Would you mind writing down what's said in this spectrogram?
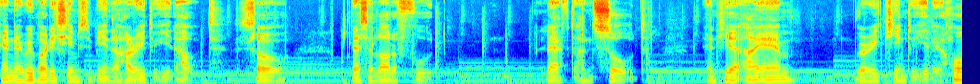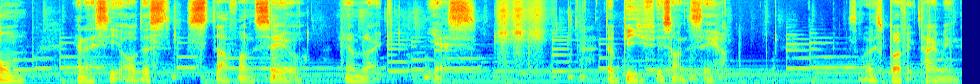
and everybody seems to be in a hurry to eat out. So there's a lot of food left unsold. And here I am very keen to eat at home and I see all this stuff on sale and I'm like, yes, the beef is on sale. So it's perfect timing.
